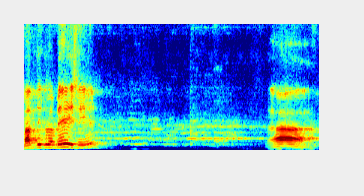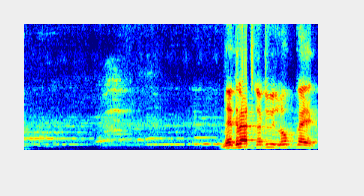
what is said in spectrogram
બાપ દીકરો બે છે. હા. મેઘરાજ ગઢવી લોકગાયક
